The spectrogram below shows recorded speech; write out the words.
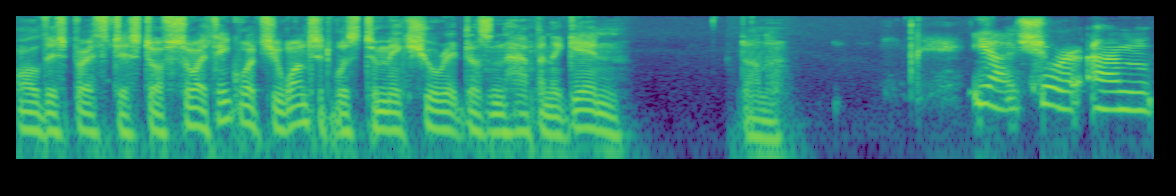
all this birthday stuff. So I think what she wanted was to make sure it doesn't happen again, Donna. yeah, sure. Um,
